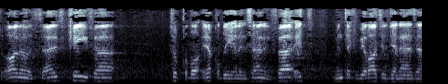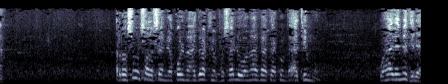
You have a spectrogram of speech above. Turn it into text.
سؤاله الثالث كيف تقضى يقضي الإنسان الفائت من تكبيرات الجنازة؟ الرسول صلى الله عليه وسلم يقول ما أدركتم فصلوا وما فاتكم فأتموا. وهذا مثله.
